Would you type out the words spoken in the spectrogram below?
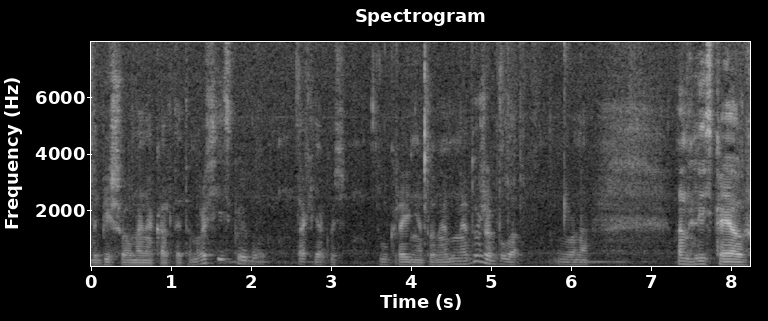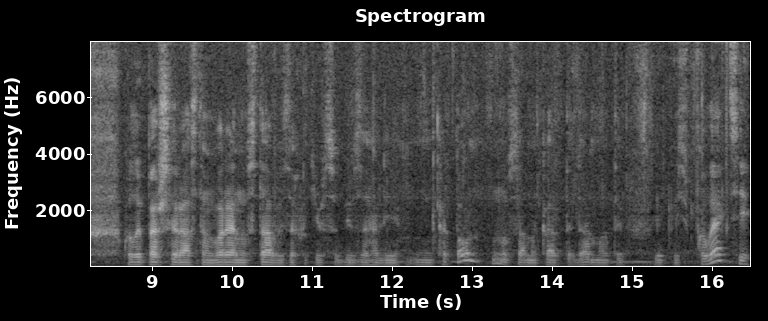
здебільшого в мене карти там російською, бо так якось в Україні то не, не дуже була. Вона англійська, я коли перший раз там в арену став і захотів собі взагалі картон, ну саме карти, да, мати в якійсь колекції,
